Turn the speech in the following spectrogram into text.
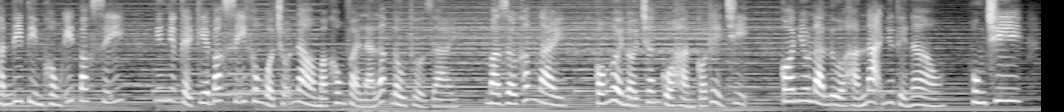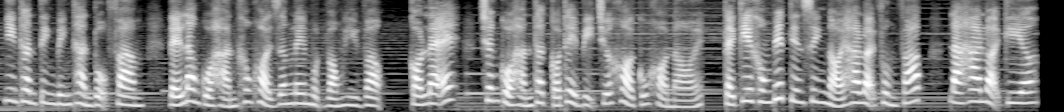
hắn đi tìm không ít bác sĩ, nhưng những kẻ kia bác sĩ không có chỗ nào mà không phải là lắc đầu thở dài. Mà giờ khắc này, có người nói chân của hắn có thể trị, coi như là lừa hắn lại như thế nào. Hùng chi, nhìn thần tình bình thản bộ phàm, đáy lòng của hắn không khỏi dâng lên một vòng hy vọng. Có lẽ, chân của hắn thật có thể bị chữa khỏi cũng khó nói. Cái kia không biết tiên sinh nói hai loại phương pháp, là hai loại kia.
